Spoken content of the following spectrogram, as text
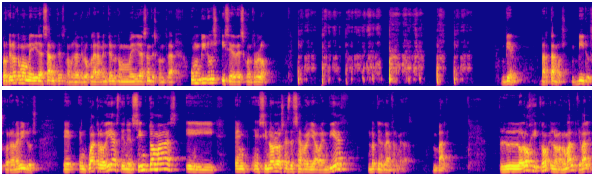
porque no tomó medidas antes, vamos a decirlo claramente, no tomó medidas antes contra un virus y se descontroló. Bien, partamos, virus, coronavirus. Eh, en cuatro días tienes síntomas y si no los has desarrollado en diez, no tienes la enfermedad. Vale. Lo lógico, lo normal, que vale,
